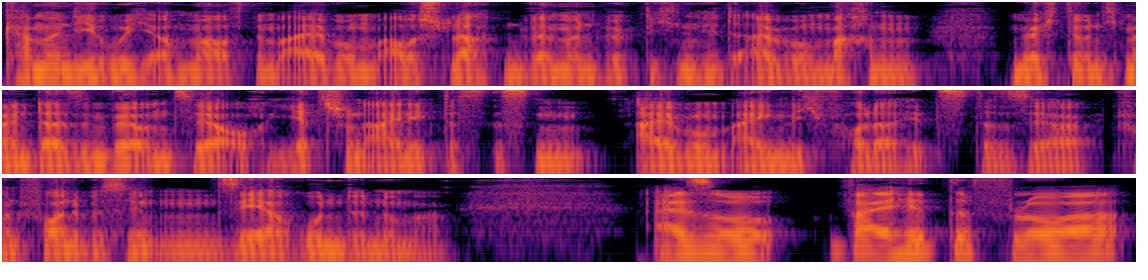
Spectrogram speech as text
kann man die ruhig auch mal auf einem Album ausschlachten, wenn man wirklich ein Hit-Album machen möchte. Und ich meine, da sind wir uns ja auch jetzt schon einig, das ist ein Album eigentlich voller Hits. Das ist ja von vorne bis hinten eine sehr runde Nummer. Also bei Hit the Floor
